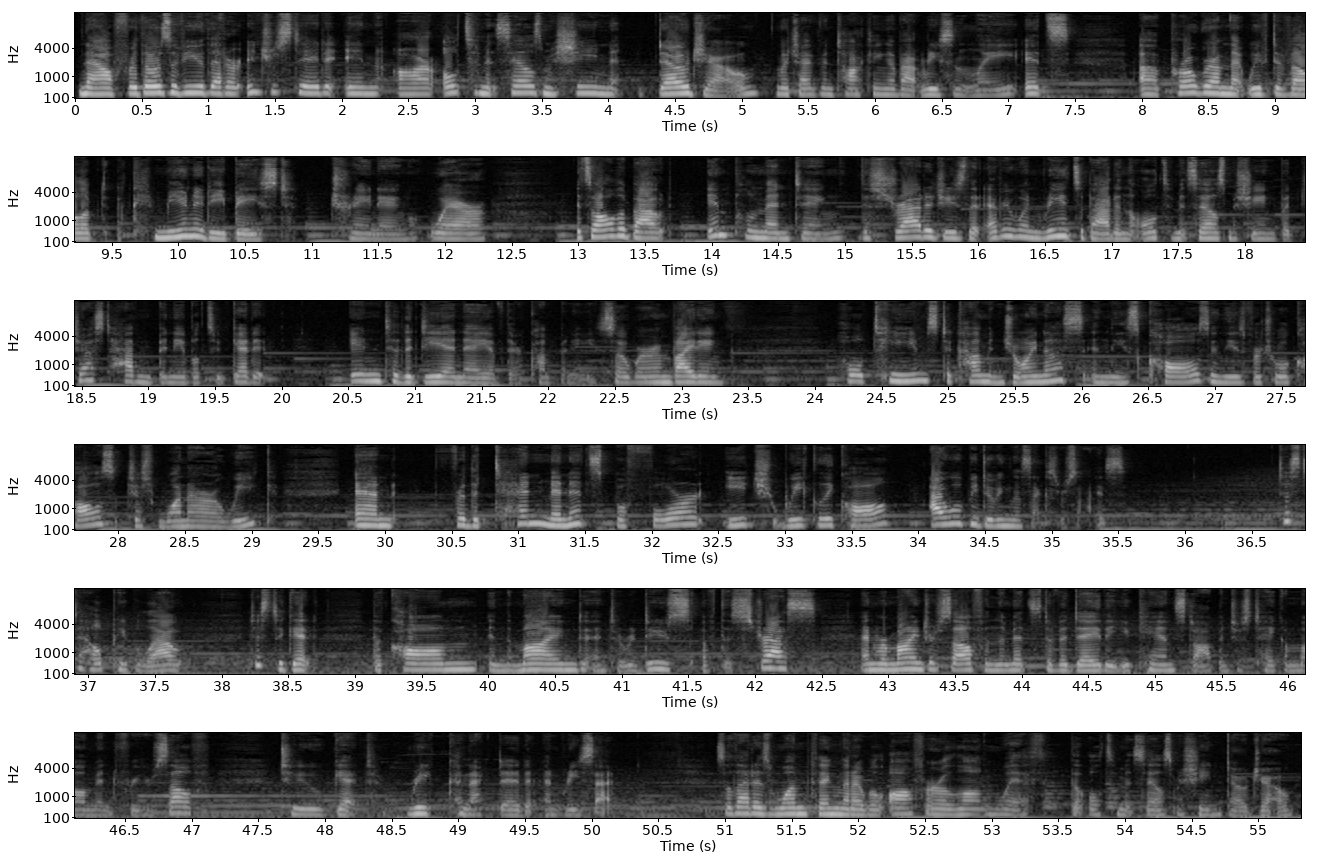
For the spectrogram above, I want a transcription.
Now, for those of you that are interested in our Ultimate Sales Machine Dojo, which I've been talking about recently, it's a program that we've developed a community based training where it's all about implementing the strategies that everyone reads about in the Ultimate Sales Machine, but just haven't been able to get it into the DNA of their company. So we're inviting whole teams to come and join us in these calls, in these virtual calls, just one hour a week. And for the 10 minutes before each weekly call, I will be doing this exercise just to help people out, just to get the calm in the mind and to reduce of the stress and remind yourself in the midst of a day that you can stop and just take a moment for yourself to get reconnected and reset. So, that is one thing that I will offer along with the Ultimate Sales Machine Dojo.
